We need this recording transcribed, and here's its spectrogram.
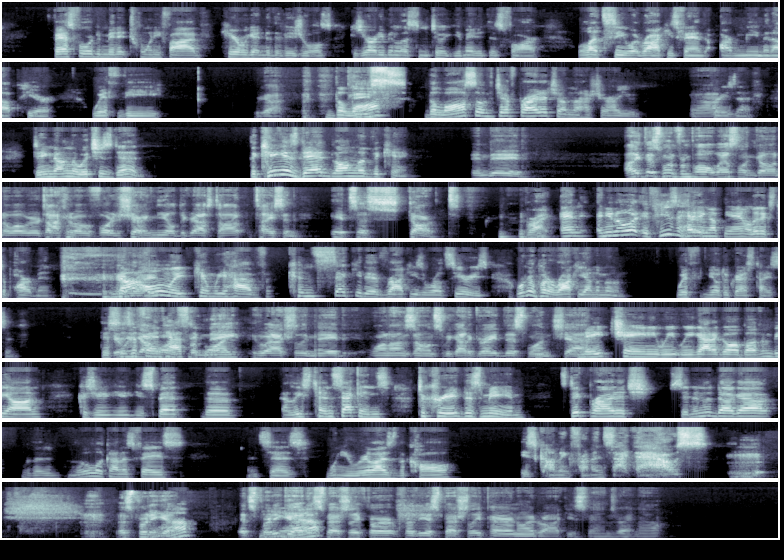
Fast forward to minute 25. Here we're getting to the visuals because you already been listening to it. You made it this far. Let's see what Rockies fans are memeing up here with the We got the Peace. loss the loss of Jeff Bridich. I'm not sure how you uh, phrase that. Ding dong, the witch is dead. The king is dead. Long live the king. indeed. I like this one from Paul Whistling going to what we were talking about before, just sharing Neil deGrasse Tyson. It's a start. Right. And and you know what? If he's heading up the analytics department, not Right? only can we have consecutive Rockies World Series, we're gonna put a Rocky on the moon with Neil deGrasse Tyson. This Here is a one fantastic from one. Nate, who actually made one on his own. So we got to grade this one, chat. Nate Cheney, we, we got to go above and beyond because you, you you spent the at least 10 seconds to create this meme. It's Dick Bridich sitting in the dugout with a little look on his face and says, When you realize the call is coming from inside the house. That's pretty good. Yep. It's pretty good, especially for for the especially paranoid Rockies fans right now.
